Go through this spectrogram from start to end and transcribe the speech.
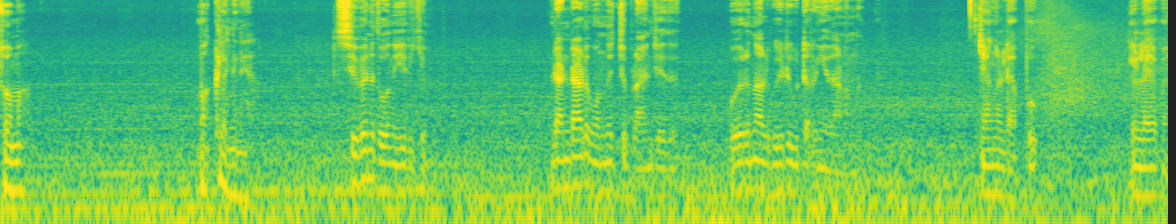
സോമ മക്കളെങ്ങനെയാ? ശിവന് തോന്നിയിരിക്കും. രണ്ടാളും ഒന്നിച്ച് പ്ലാൻ ചെയ്ത് ഒരു നാൾ വീട് വിട്ടിറങ്ങിയതാണെന്ന്. ഞങ്ങളുടെ അപ്പു ഇളയവൻ.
